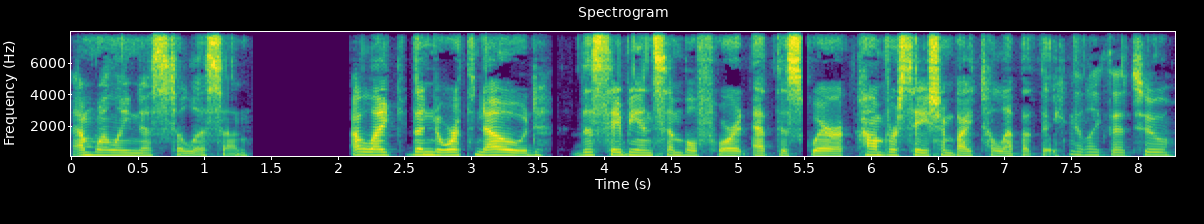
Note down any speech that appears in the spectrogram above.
and willingness to listen. I like the North Node, the Sabian symbol for it at the square, conversation by telepathy. I like that too.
